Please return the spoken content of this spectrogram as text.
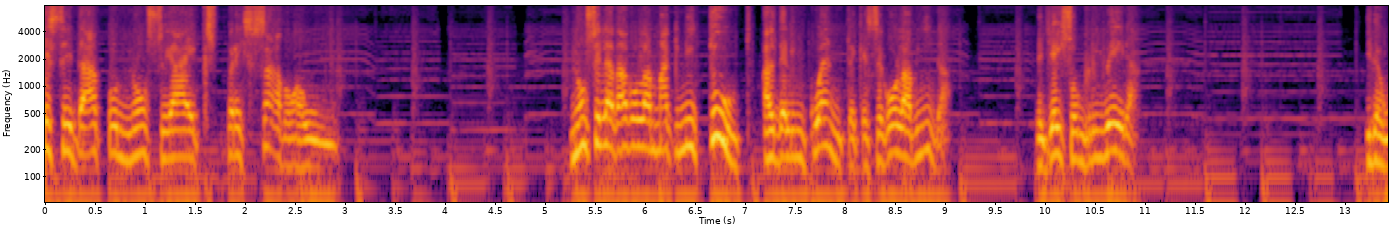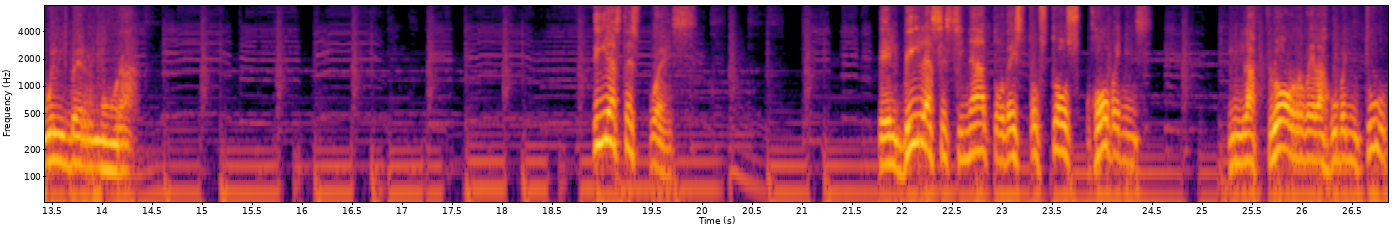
ese dato no se ha expresado aún. No se le ha dado la magnitud al delincuente que cegó la vida de Jason Rivera y de Wilber Mora. Días después del vil asesinato de estos dos jóvenes en la flor de la juventud,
